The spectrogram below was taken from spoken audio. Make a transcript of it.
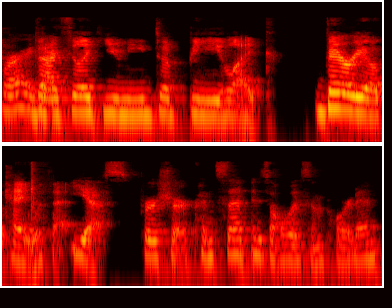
right. that I feel like you need to be like very okay with it. Yes, for sure. Consent is always important.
